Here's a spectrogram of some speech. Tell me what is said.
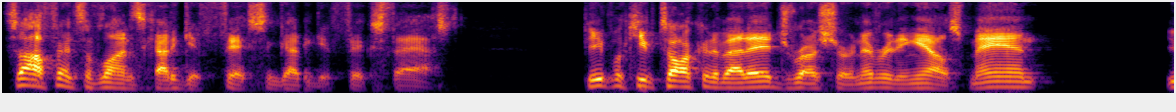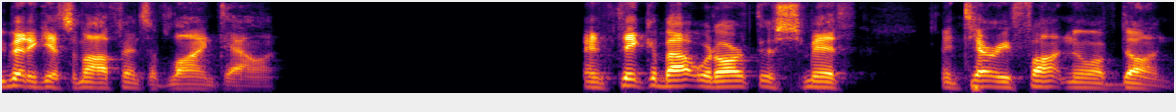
this offensive line has got to get fixed and got to get fixed fast. People keep talking about edge rusher and everything else. Man, you better get some offensive line talent. And think about what Arthur Smith and Terry Fontenot have done.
